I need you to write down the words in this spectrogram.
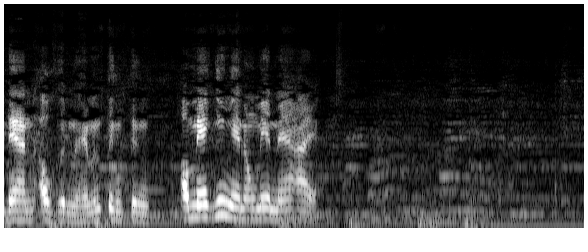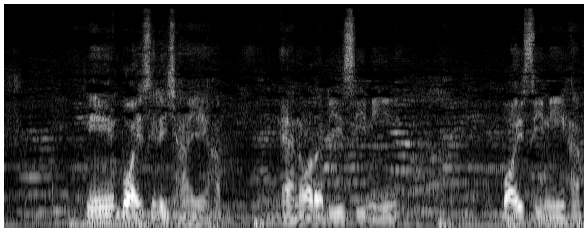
แมนเอาขึ้นให้มันตึงๆ เอาแม็กยิ่งไงน้องเมนแน่ไอ้นี่บอยสิริชัยครับ แอนอรดีสีนี้ บอยสีนี้ครับ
